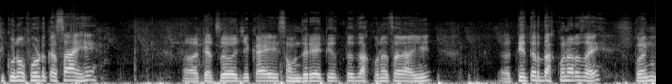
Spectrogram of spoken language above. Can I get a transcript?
तिकोना फोर्ट कसा आहे? त्याचं जे काय सौंदर्य आहे ते तर दाखवण्याचं आहे. ते तर दाखवणारच आहे पण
